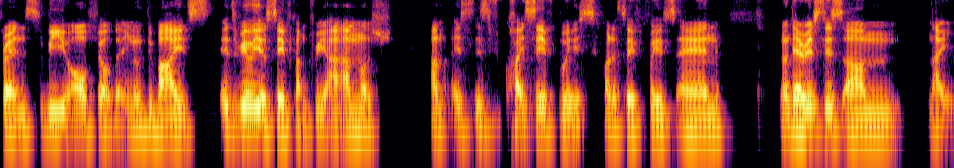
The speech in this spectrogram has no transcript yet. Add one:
friends. We all felt that you know Dubai is it's really a safe country. I, I'm not. Um, it's, it's quite safe place, quite a safe place, and you know there is this um like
